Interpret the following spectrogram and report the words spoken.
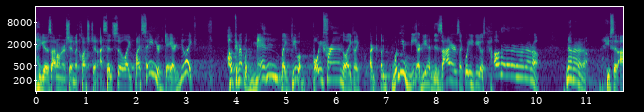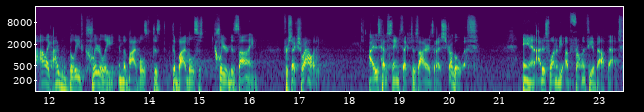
he goes, I don't understand the question. I said, so like by saying you're gay, are you like hooking up with men? Like, do you have a boyfriend? Like, like, are, like what do you mean? Or do you have desires? Like, what do you? He goes, oh no no no no no no no no no no he said, I, I, like, I believe clearly in the Bible's, the Bible's clear design for sexuality. I just have same sex desires that I struggle with. And I just want to be upfront with you about that.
